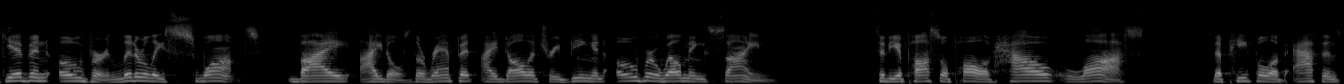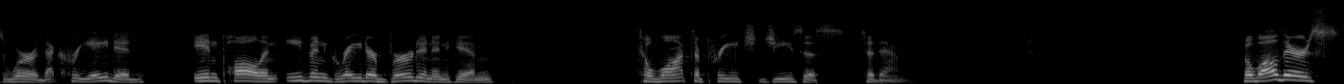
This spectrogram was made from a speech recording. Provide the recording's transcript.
given over, literally swamped by idols, the rampant idolatry being an overwhelming sign to the Apostle Paul of how lost the people of Athens were, that created in Paul an even greater burden in him to want to preach Jesus to them. But while there's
